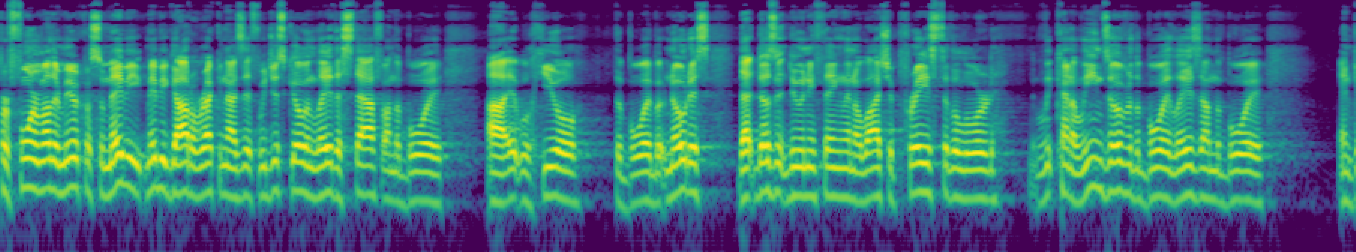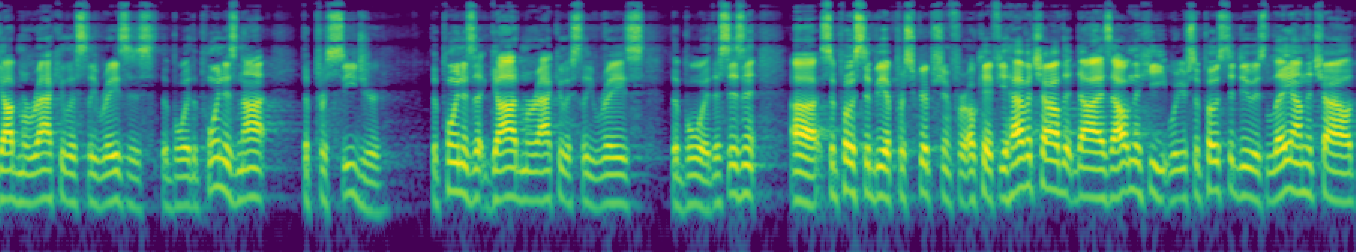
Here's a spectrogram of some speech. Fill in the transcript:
perform other miracles, so maybe, maybe God will recognize if we just go and lay the staff on the boy, uh, it will heal the boy. But notice that doesn't do anything. Then Elisha prays to the Lord, kind of leans over the boy, lays on the boy, and God miraculously raises the boy. The point is not the procedure the point is that God miraculously raised the boy. This isn't uh, supposed to be a prescription for, okay, if you have a child that dies out in the heat, what you're supposed to do is lay on the child,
